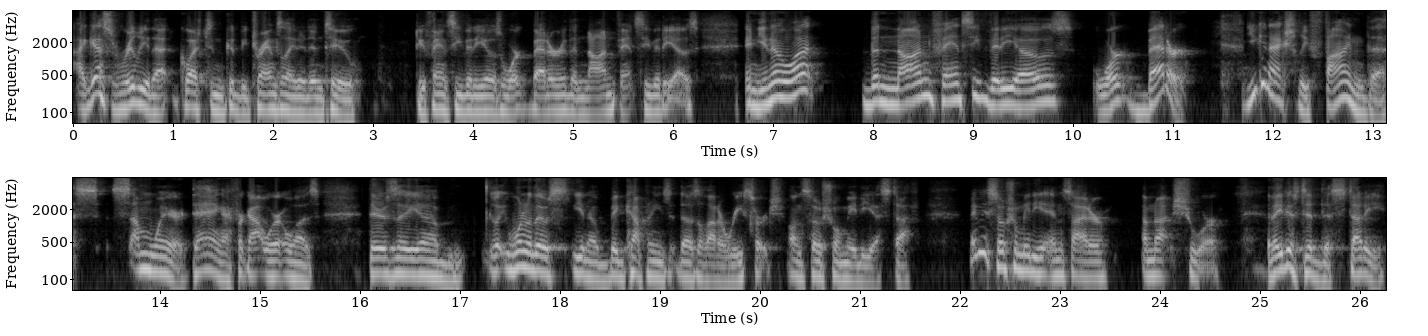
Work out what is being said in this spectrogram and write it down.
I guess really that question could be translated into do fancy videos work better than non fancy videos? And you know what? The non fancy videos work better. You can actually find this somewhere. Dang, I forgot where it was. There's a um, one of those you know big companies that does a lot of research on social media stuff. Maybe Social Media Insider. I'm not sure. They just did this study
